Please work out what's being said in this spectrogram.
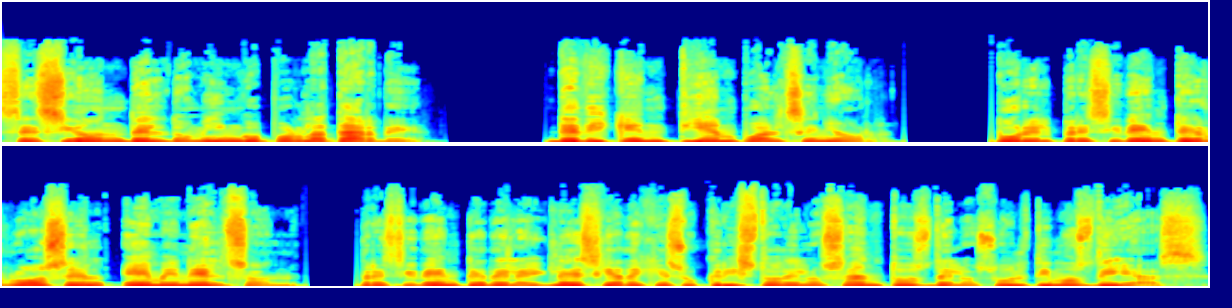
Sesión del domingo por la tarde. Dediquen tiempo al Señor. Por el presidente Russell M. Nelson, presidente de la Iglesia de Jesucristo de los Santos de los Últimos Días.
